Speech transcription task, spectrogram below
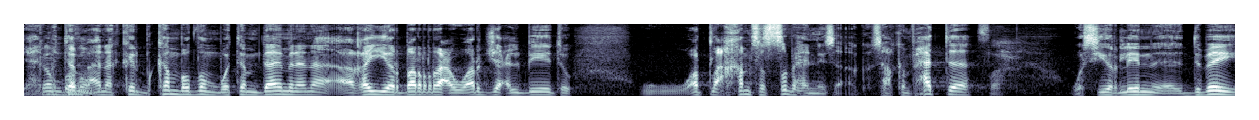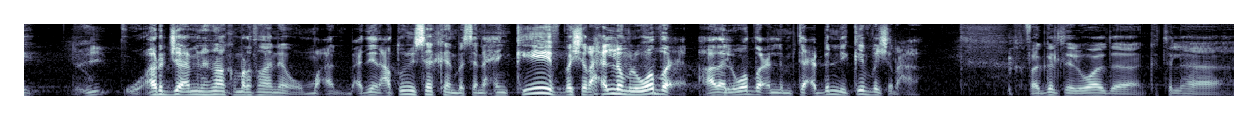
يعني كم بضم؟ أنا كل كم بضم؟ وتم دائما أنا أغير برع وأرجع البيت و... وأطلع خمسة الصبح إني سا- ساكن في حتى صح. وأسير لين دبي. بعيد وأرجع من هناك مرة ثانية وبعدين أعطوني سكن بس أنا الحين كيف بشرح لهم الوضع؟ هذا الوضع اللي متعبني كيف بشرحه؟ فقلت للوالدة قلت لها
